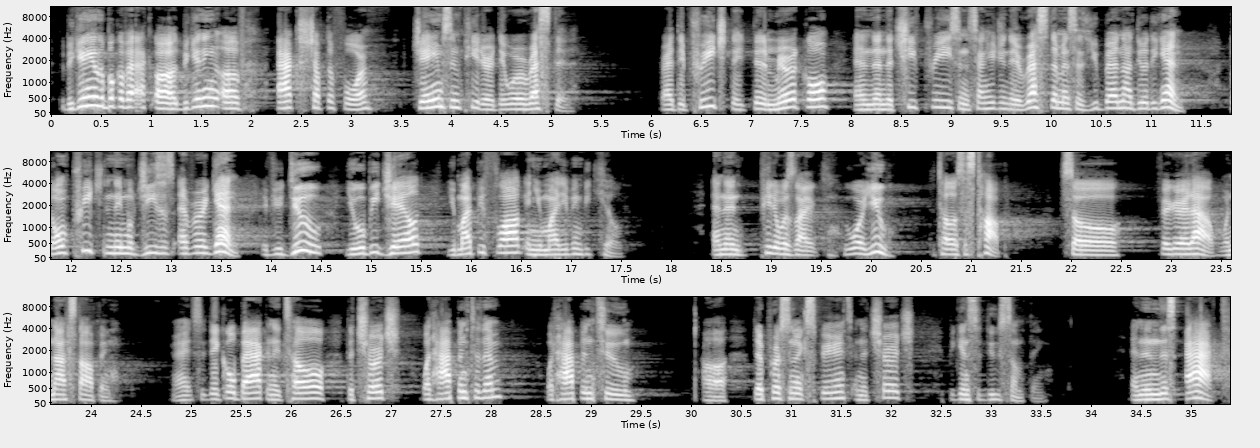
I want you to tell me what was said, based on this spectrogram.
The beginning of the book of uh, beginning of Acts chapter 4, James and Peter, they were arrested. Right? They preached, they did a miracle, and then the chief priests and the Sanhedrin, they arrest them and says, you better not do it again. Don't preach the name of Jesus ever again. If you do, you will be jailed, you might be flogged, and you might even be killed. And then Peter was like, who are you to tell us to stop? So figure it out. We're not stopping. Right? So they go back and they tell the church what happened to them, what happened to uh, their personal experience, and the church begins to do something. And in this act,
